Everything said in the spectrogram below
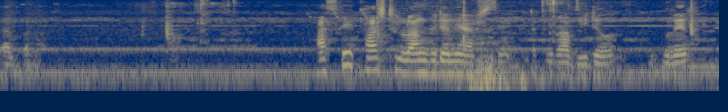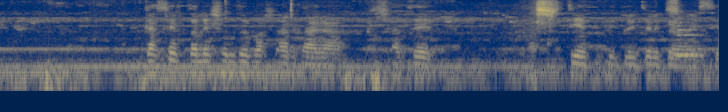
কাঠ বাদাম আজকে ফার্স্ট লং ভিডিও নিয়ে আসছে, এটা পুরো ভিডিও পুকুরের। গাছের তলে সুন্দর বসার জায়গা, সাথে পুকুর তৈরি করা হয়েছে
